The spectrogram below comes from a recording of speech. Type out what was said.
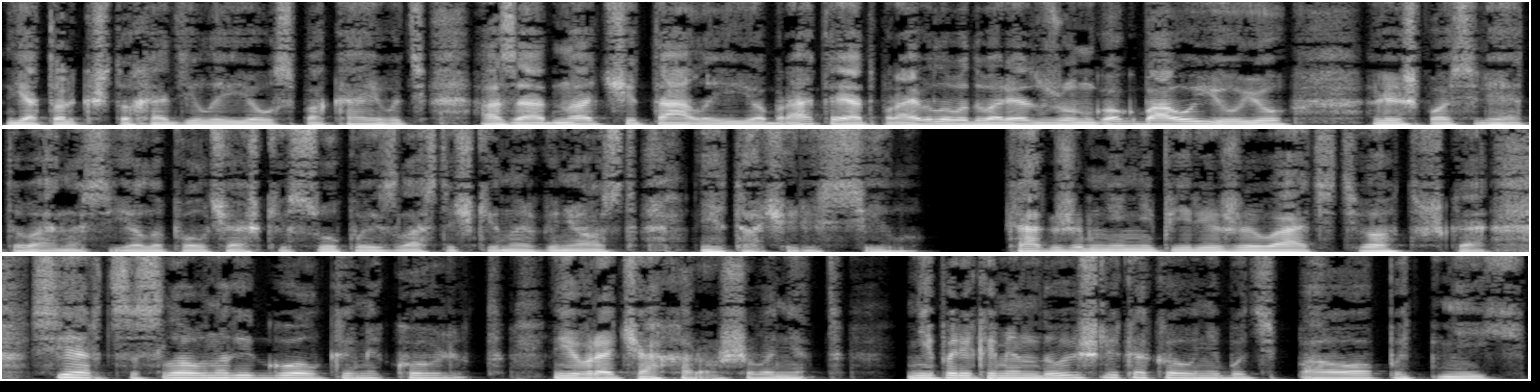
Я только что ходила ее успокаивать, а заодно отчитала ее брата и отправила во дворец Джунго к Бао Юю. Лишь после этого она съела полчашки супа из ласточкиных гнезд, и то через силу. Как же мне не переживать, тетушка? Сердце словно иголками колют, и врача хорошего нет. Не порекомендуешь ли какого-нибудь поопытней?»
